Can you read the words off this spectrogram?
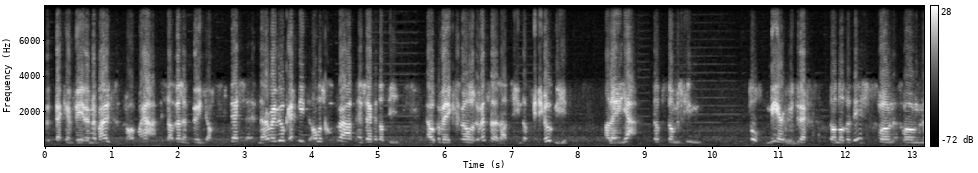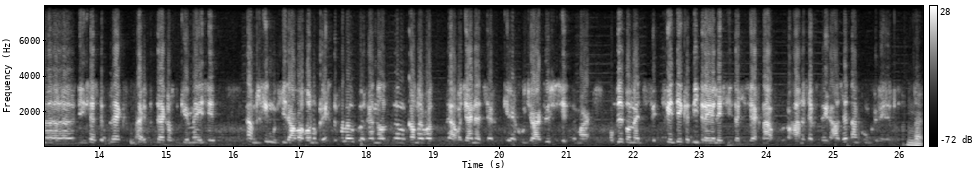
met bek en veren naar buiten gebracht. Maar ja, er staat wel een puntje achter Vitesse. En daarmee wil ik echt niet alles goed praten en zeggen dat hij elke week geweldige wedstrijden laat zien. Dat vind ik ook niet. Alleen ja, dat is dan misschien toch meer Utrecht dan dat het is. Gewoon, gewoon eh, die zesde plek, vijfde plek als het een keer mee zit. Ja, misschien moet je daar wel gewoon op richten voorlopig. En dan, dan kan er wat, ja, wat jij net zegt, een keer een goed jaar tussen zitten. Maar op dit moment vi- vind ik het niet realistisch dat je zegt, nou, we gaan eens even tegen AZ aan concurreren. Nee.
